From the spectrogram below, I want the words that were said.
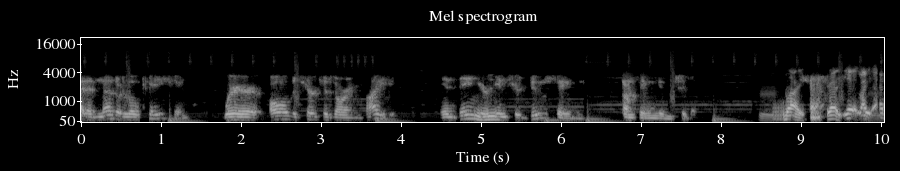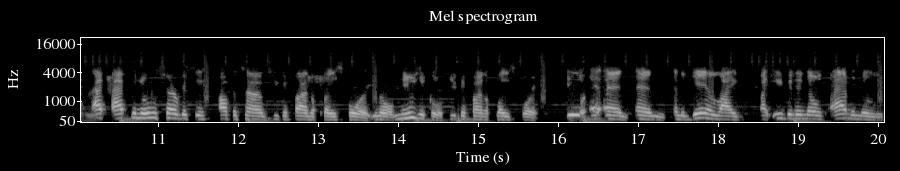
at another location where all the churches are invited. and then you're Mhm. introducing something new to them. Mm. Right, right, yeah. Like Mhm. at, at afternoon services, oftentimes you can find a place for it. You know, musicals, you can find a place for it. You know, and and and again, like like even in those avenues,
